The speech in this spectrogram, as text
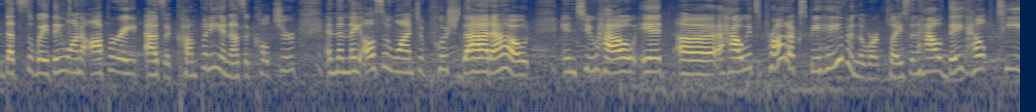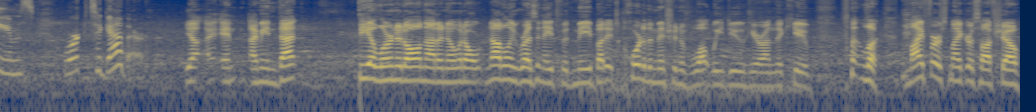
that's the way they want to operate as a company and as a culture, and then they also want to push that out into how it uh, how its products behave in the workplace and how they help teams work together. Yeah, and I mean that be a learn it all, not a know it all, not only resonates with me, but it's core to the mission of what we do here on theCUBE. Look, my first Microsoft show,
